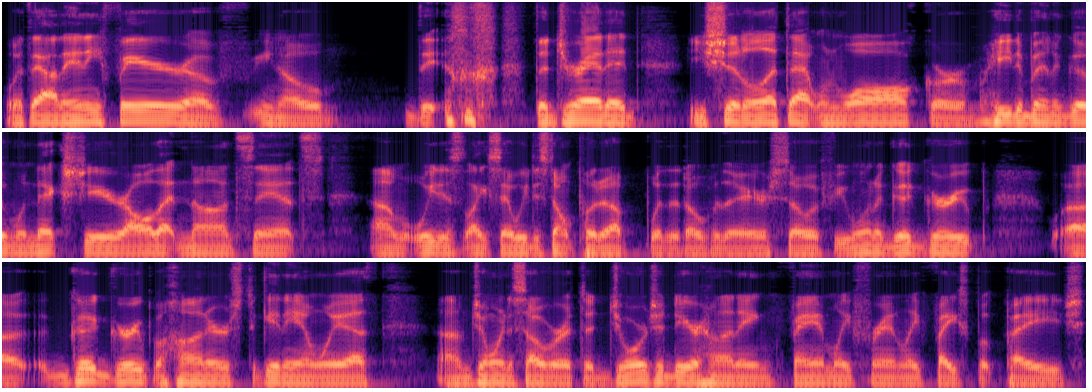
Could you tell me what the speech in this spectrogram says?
without any fear of you know the the dreaded you should have let that one walk or he'd have been a good one next year all that nonsense um, we just like I said we just don't put up with it over there so if you want a good group uh, good group of hunters to get in with um, join us over at the Georgia Deer Hunting Family Friendly Facebook page.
